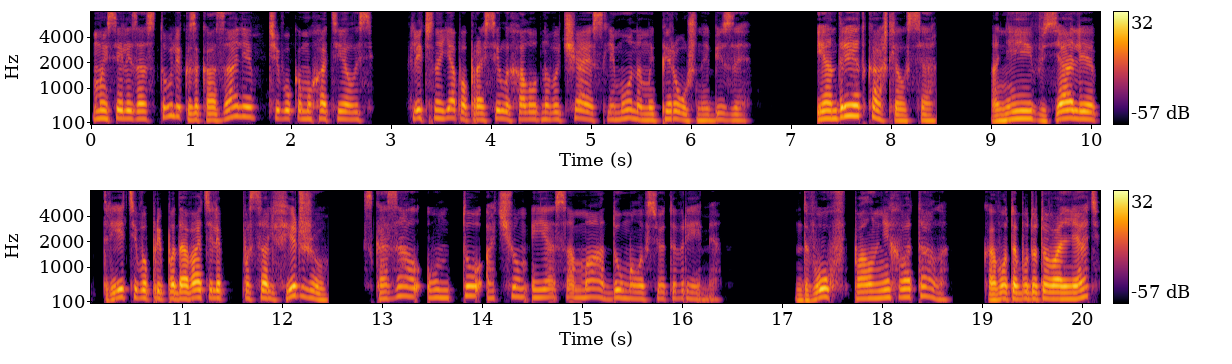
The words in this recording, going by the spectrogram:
Мы сели за столик, заказали, чего кому хотелось. Лично я попросила холодного чая с лимоном и пирожное безе. И Андрей откашлялся, они взяли третьего преподавателя по сольфеджио, сказал он то, о чем и я сама думала все это время. Двух вполне хватало. Кого-то будут увольнять?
